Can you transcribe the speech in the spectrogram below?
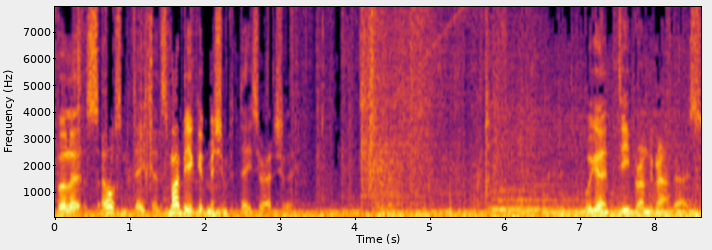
bullets. Oh, some data. This might be a good mission for data, actually. We're going deeper underground, guys.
